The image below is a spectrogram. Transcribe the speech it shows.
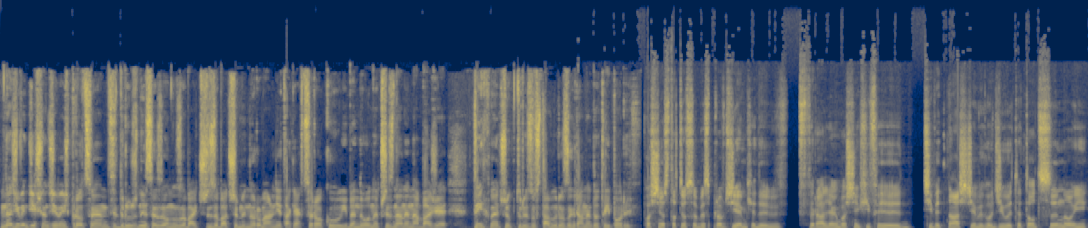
na 99% drużyny sezonu zobaczy, zobaczymy normalnie tak jak co roku i będą one przyznane na bazie tych meczów, które zostały rozegrane do tej pory. Właśnie ostatnio sobie sprawdziłem, kiedy w realiach właśnie FIFA 19 wychodziły te tocy, no i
